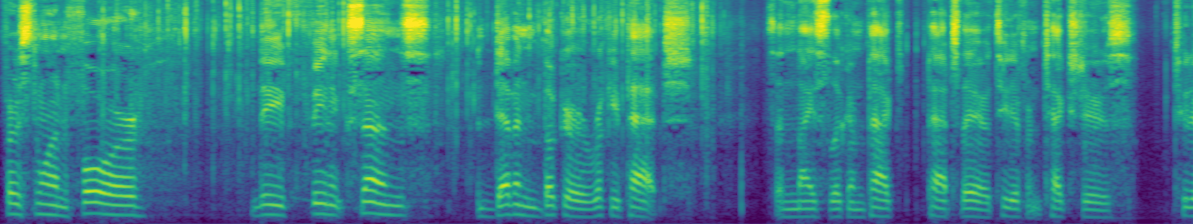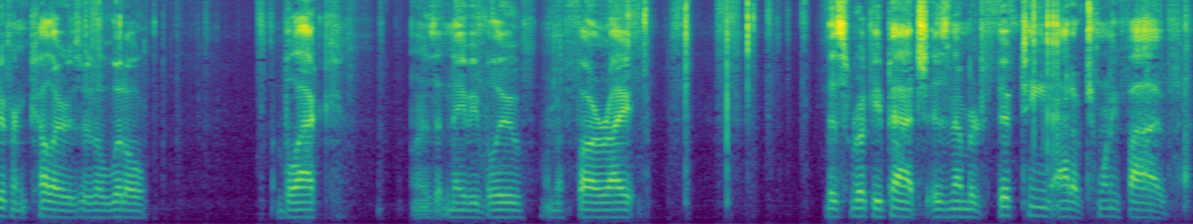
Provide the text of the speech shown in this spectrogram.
First one for the Phoenix Suns, Devin Booker rookie patch. It's a nice looking pack, patch there, two different textures, two different colors. There's a little black, or is it navy blue on the far right. This rookie patch is numbered 15 out of 25.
